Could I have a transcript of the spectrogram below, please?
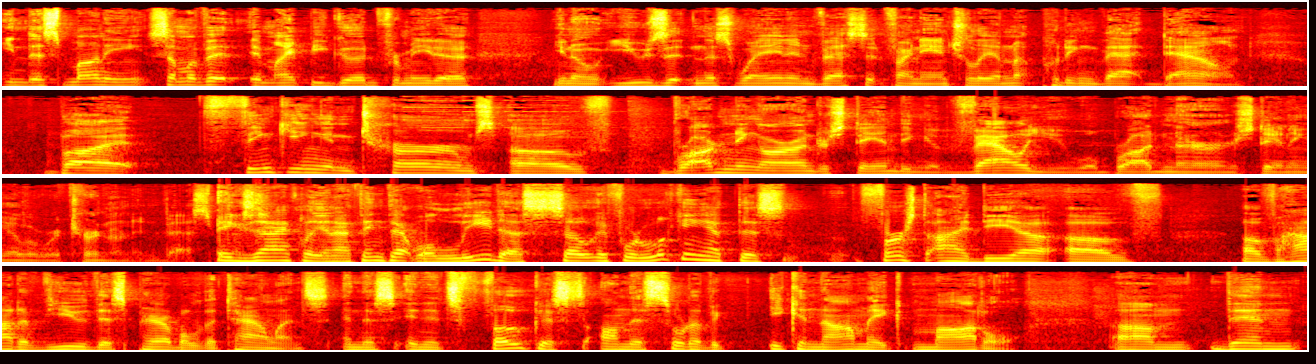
This money, some of it, it might be good for me to, you know, use it in this way and invest it financially. I'm not putting that down, but thinking in terms of broadening our understanding of value will broaden our understanding of a return on investment. Exactly, and I think that will lead us. So, if we're looking at this first idea of of how to view this parable of the talents and this and its focus on this sort of economic model, um, then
